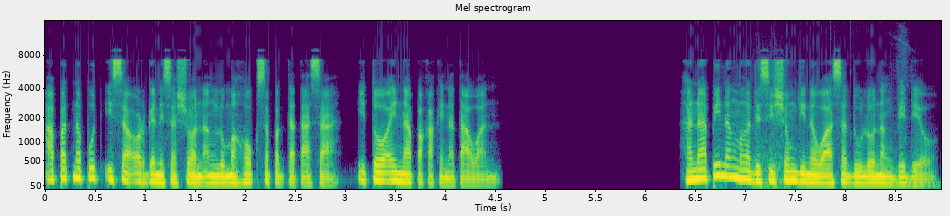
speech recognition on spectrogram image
41 organisasyon ang lumahok sa pagtatasa, ito ay napakakinatawan. Hanapin ang mga desisyong ginawa sa dulo ng video.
